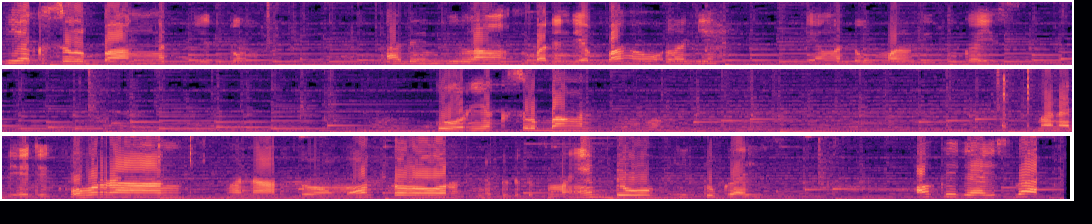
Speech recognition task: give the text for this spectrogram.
Iya kesel banget gitu ada yang bilang badan dia bau lagi dia ngedumel gitu guys tuh Ria kesel banget. Mana diajak orang mana dorong motor deket-deket sama Edo gitu guys. Oke okay guys bye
